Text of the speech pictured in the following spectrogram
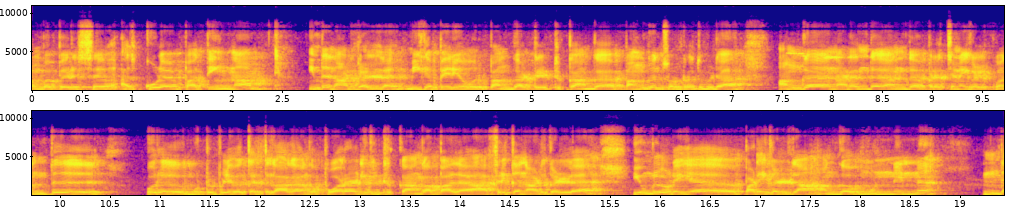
ரொம்ப பெருசு. அது கூடவே பார்த்தீங்கன்னா இந்த நாடுகளில் மிகப்பெரிய ஒரு பங்காற்றிட்டு இருக்காங்க பங்குன்னு சொல்கிறத விட அங்கே நடந்த அந்த பிரச்சனைகளுக்கு வந்து ஒரு முற்றுப்புள்ளி வைக்கிறதுக்காக அங்கே போராடிக்கிட்டு இருக்காங்க பல ஆப்பிரிக்க நாடுகளில் இவங்களுடைய படைகள் தான் அங்கே முன்னின்று இந்த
